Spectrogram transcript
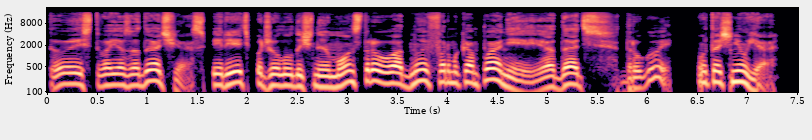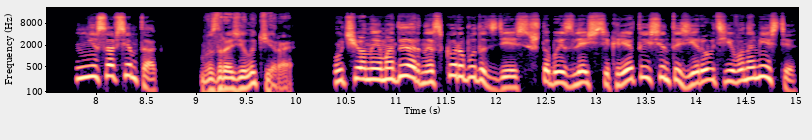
«То есть твоя задача — спереть поджелудочную монстра у одной фармакомпании и отдать другой?» — уточнил я. «Не совсем так», — возразила Кира. «Ученые модерны скоро будут здесь, чтобы извлечь секреты и синтезировать его на месте.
